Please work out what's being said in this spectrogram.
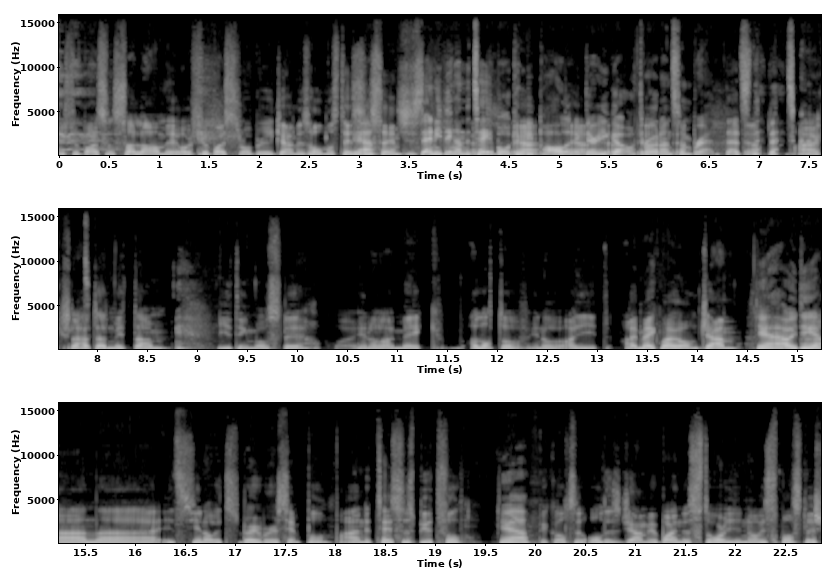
If you buy some salami or if you buy strawberry jam, it almost tastes yeah, the same. just anything on the Yes. table can Yeah, be pålegg. yeah, there you go. Throw it on some bread. That's that's great. I actually have to admit I'm eating mostly, you know, I make a lot of, you know, I eat, I make my own jam. yeah, I do? And uh, it's, you know, it's very, very simple and it tastes beautiful yeah, because all this jam you buy in the store, you know, it's mostly sh-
